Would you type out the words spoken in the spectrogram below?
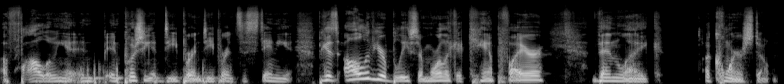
of following it and, and pushing it deeper and deeper and sustaining it. Because all of your beliefs are more like a campfire than like a cornerstone.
